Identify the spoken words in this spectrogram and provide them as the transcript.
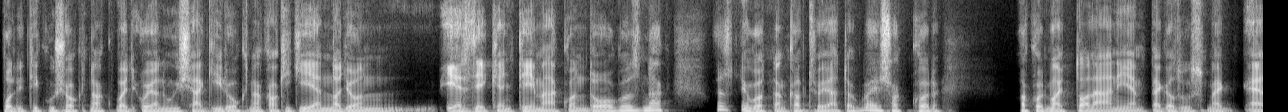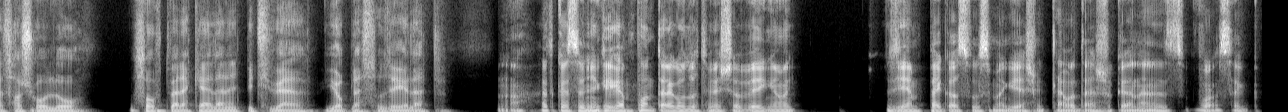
politikusoknak, vagy olyan újságíróknak, akik ilyen nagyon érzékeny témákon dolgoznak, ezt nyugodtan kapcsoljátok be, és akkor, akkor majd talán ilyen Pegasus, meg ehhez hasonló szoftverek ellen egy picivel jobb lesz az élet. Na, hát köszönjük. Igen, pont erre gondoltam is a végén, hogy az ilyen Pegasus, meg ilyesmi támadások ellen ez valószínűleg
